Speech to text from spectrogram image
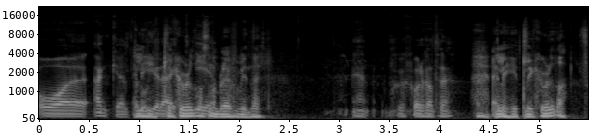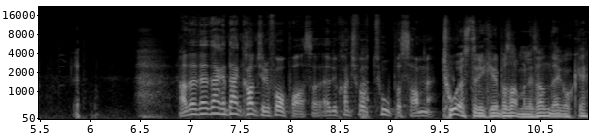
og enkelt Eller Hitlerkule, da, som det ble for min del. en- Hva kalte du det? Eller Hitlerkule, da. Ja, den, den, den kan ikke du få på, altså. Du kan ikke få to på samme. To østerrikere på samme, liksom. Det går ikke.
